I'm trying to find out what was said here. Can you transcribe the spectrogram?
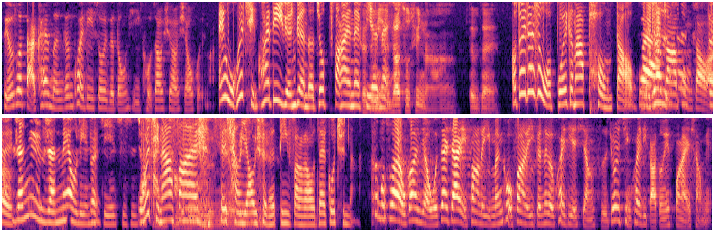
比如说打开门跟快递收一个东西，口罩需要销毁吗？哎，我会请快递远远的就放在那边、欸。可是你还是要出去拿，对不对？哦，对，但是我不会跟他碰到，我就是跟他碰到啊。对，人与人没有连接，其实就我会请他放在 非常遥远的地方，然后我再过去拿。这么说来，我告诉你讲，我在家里放了一门口放了一个那个快递的箱子，就是请快递把东西放在上面。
